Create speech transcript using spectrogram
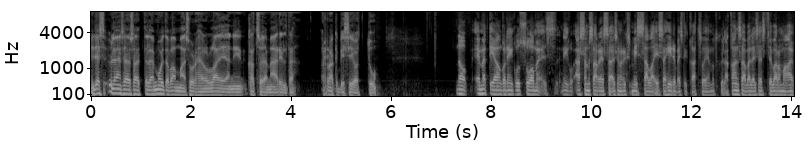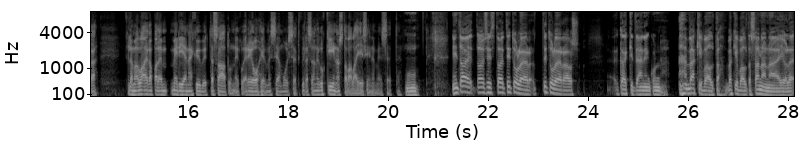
Mites yleensä, jos ajattelee muita vammaisurheilun lajeja, niin katsojamääriltä rugby sijoittuu? No en mä tiedä, onko niinku Suomessa, niinku SM-sarjassa esimerkiksi missään lajissa hirveästi katsojia, mutta kyllä kansainvälisesti se varmaan aika, kyllä me ollaan aika paljon medianäkyvyyttä saatu niinku eri ohjelmissa ja muissa, että kyllä se on niinku kiinnostava laji siinä mielessä, että Mm. Niin toi, toi siis toi tituleer, tituleeraus, kaikki tämä niin väkivalta, väkivalta sanana ei ole,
